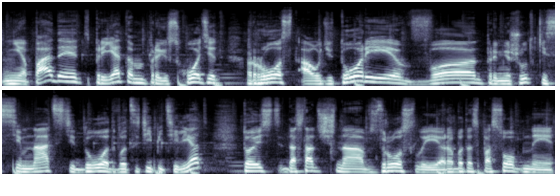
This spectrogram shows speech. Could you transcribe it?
не падает. При этом происходит рост аудитории в промежутке с 17 до 25 лет. То есть достаточно взрослые, работоспособные,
